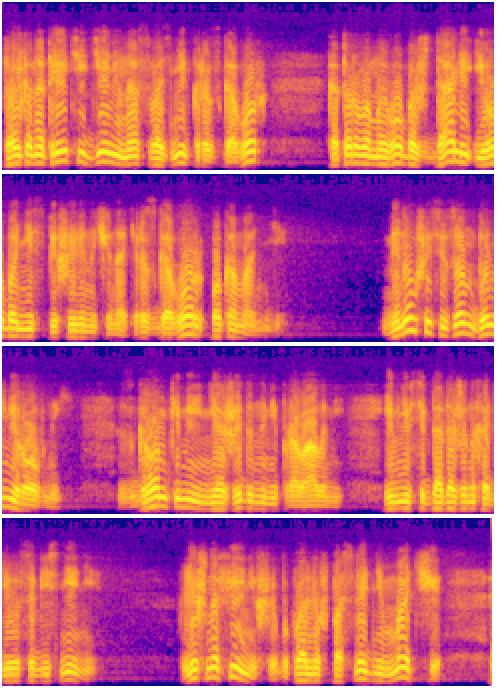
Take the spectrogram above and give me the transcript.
Только на третий день у нас возник разговор, которого мы оба ждали и оба не спешили начинать. Разговор о команде. Минувший сезон был неровный, с громкими и неожиданными провалами. Им не всегда даже находилось объяснение. Лишь на финише, буквально в последнем матче,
